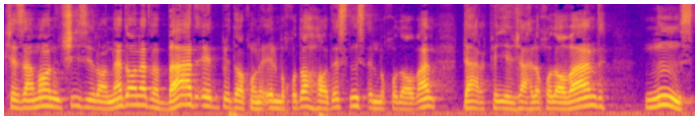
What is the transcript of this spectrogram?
که زمان چیزی را نداند و بعد علم پیدا کنه. علم خدا حادث نیست علم خداوند در پی جهل خداوند نیست.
